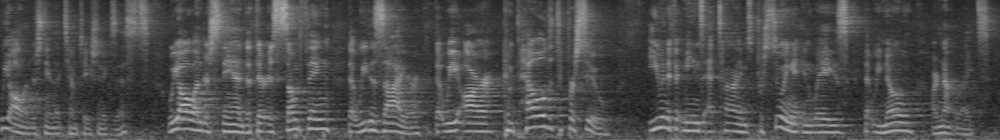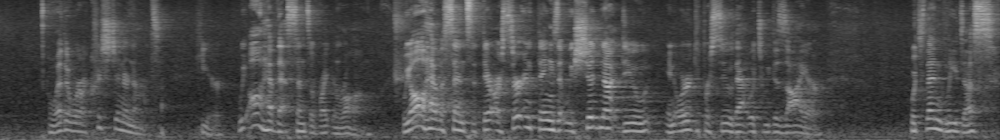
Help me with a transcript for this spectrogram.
we all understand that temptation exists. We all understand that there is something that we desire, that we are compelled to pursue, even if it means at times pursuing it in ways that we know are not right. Whether we're a Christian or not, here, we all have that sense of right and wrong. We all have a sense that there are certain things that we should not do in order to pursue that which we desire. Which then leads us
